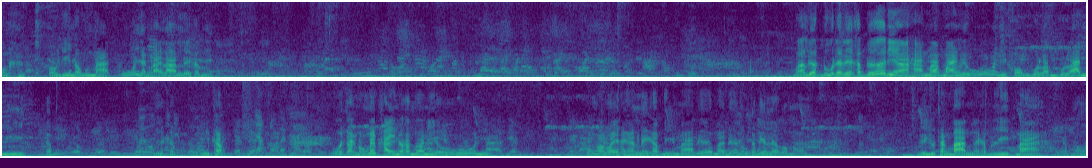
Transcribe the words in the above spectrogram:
ของของดีหน้องมุนมากโอ้ยอย่างหลายร้านเลยครับนี่มาเลือกดูได้เลยครับเด้อนี่อาหารมากมายเลยโอ้ยนี่ของโบราณโบราณมีครับนี่แหละครับนี่ครับจากหนองไม้ไผ่โอ้จากหนองไม้ไผ่เนาะครับเนาะนี่โอ้นี่ของอร่อยทั้งนั้นเลยครับนี่มาเด้อมาเด้อลงทะเบียนแล้วก็มา หรืออยู่ทางบ้านนะครับรีบมานะครับเนาะ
